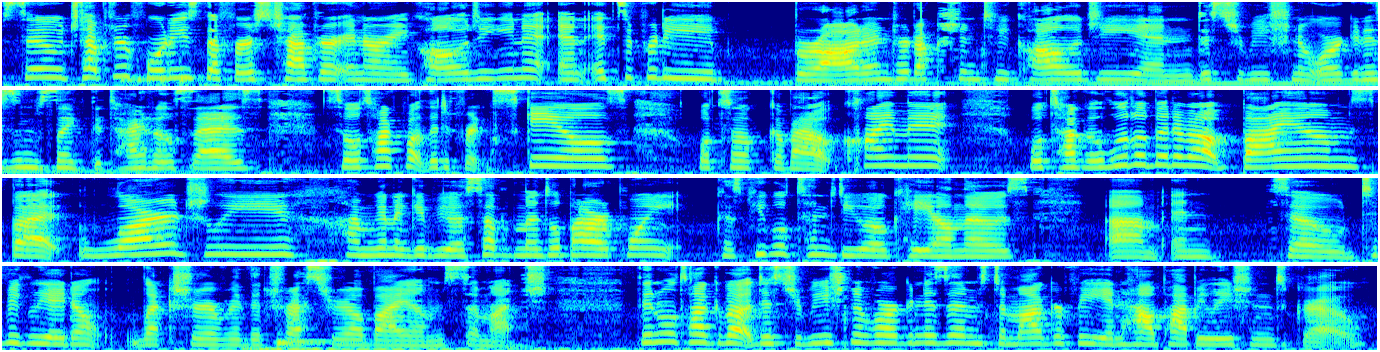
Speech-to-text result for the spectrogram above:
So chapter 40 is the first chapter in our ecology unit and it's a pretty broad introduction to ecology and distribution of organisms like the title says. So we'll talk about the different scales, we'll talk about climate, we'll talk a little bit about biomes, but largely I'm going to give you a supplemental PowerPoint because people tend to do okay on those um, and so typically I don't lecture over the terrestrial biomes so much. Then we'll talk about distribution of organisms, demography, and how populations grow.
